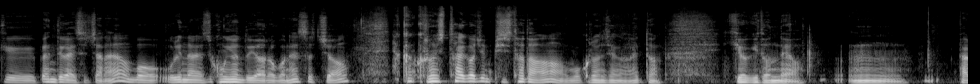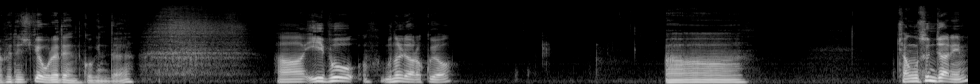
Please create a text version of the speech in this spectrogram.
그 밴드가 있었잖아요. 뭐 우리나라에서 공연도 여러 번 했었죠. 약간 그런 스타일과 좀 비슷하다. 뭐 그런 생각을 했던 기억이 돋네요. 음, 발표된 지 꽤 오래된 곡인데. 아, 2부 문을 열었고요. 어, 정순자님.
